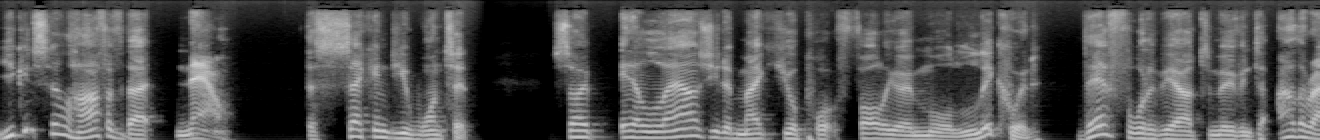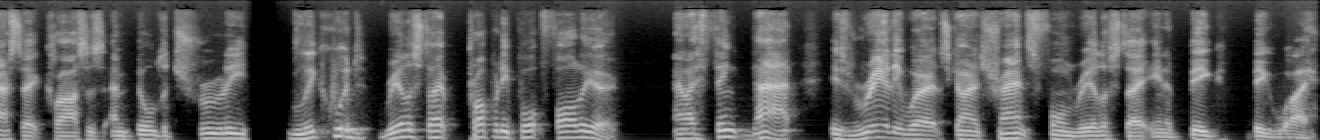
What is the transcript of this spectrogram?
you can sell half of that now, the second you want it. So it allows you to make your portfolio more liquid, therefore, to be able to move into other asset classes and build a truly liquid real estate property portfolio. And I think that is really where it's going to transform real estate in a big, big way.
